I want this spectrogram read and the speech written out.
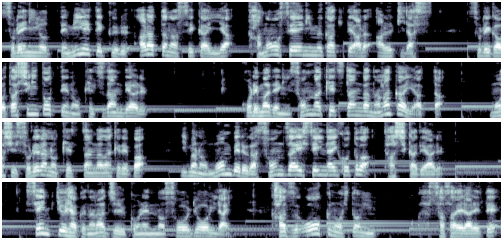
それによって見えてくる新たな世界や可能性に向かって歩き出す。それが私にとっての決断である。これまでにそんな決断が7回あった。もしそれらの決断がなければ、今のモンベルが存在していないことは確かである。1975年の創業以来、数多くの人に支えられて、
